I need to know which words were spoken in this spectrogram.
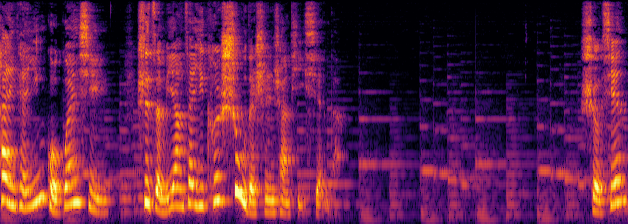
看一看因果关系是怎么样在一棵树的身上体现的。首先，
